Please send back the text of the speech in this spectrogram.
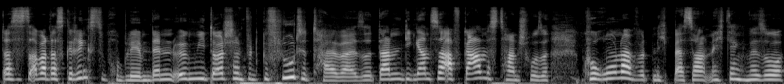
Das ist aber das geringste Problem, denn irgendwie Deutschland wird geflutet teilweise. Dann die ganze Afghanistan-Schose. Corona wird nicht besser. Und ich denke mir so,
